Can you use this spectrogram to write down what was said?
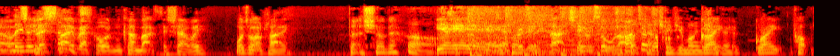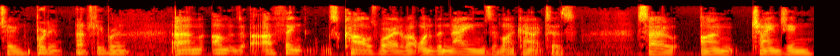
No, made any Let's play a record and come back to this, shall we? What do you want to play? Bit of sugar. Oh, Yeah, yeah, yeah, yeah, yeah, brilliant. That cheer us all I up. can't change your mind. Great, Sugar. great pop tune. Brilliant. Absolutely brilliant. Um, um, I think Karl's worried about one of the names of my characters, so I'm changing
